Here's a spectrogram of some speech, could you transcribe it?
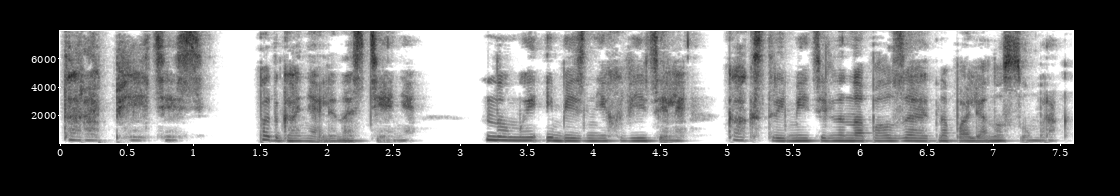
«Торопитесь», подгоняли на стене. Но мы и без них видели, как стремительно наползает на поляну сумрак.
